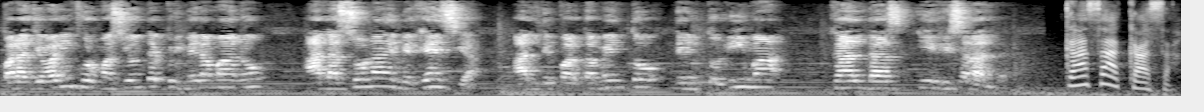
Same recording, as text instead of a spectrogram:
para llevar información de primera mano a la zona de emergencia, al departamento del Tolima, Caldas y Risaralda. Casa a casa,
